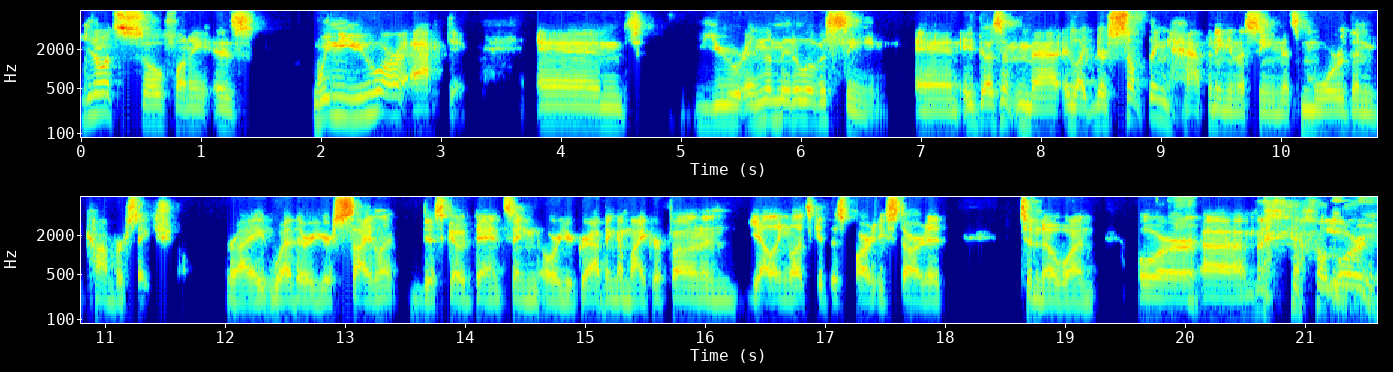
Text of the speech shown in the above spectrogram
you know what's so funny is when you are acting and you're in the middle of a scene and it doesn't matter like there's something happening in the scene that's more than conversational right whether you're silent disco dancing or you're grabbing a microphone and yelling let's get this party started to no one or um, or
